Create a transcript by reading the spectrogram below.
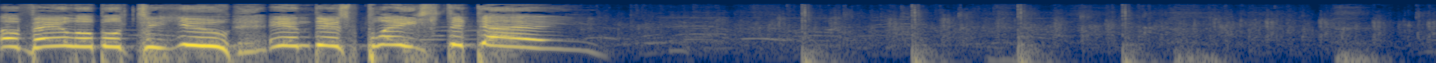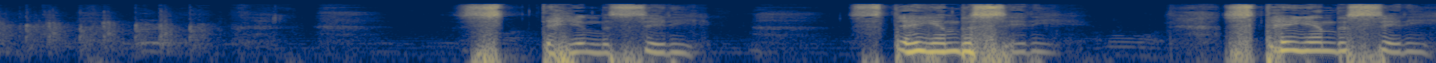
available to you in this place today. Stay in the city. Stay in the city. Stay in the city.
